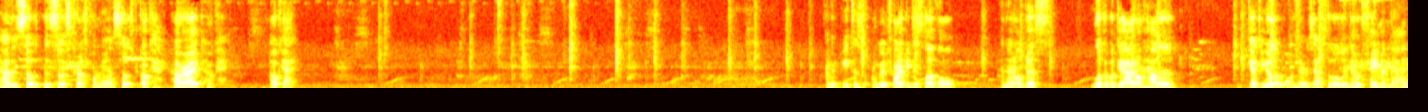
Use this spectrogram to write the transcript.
God, this is so this is so stressful, man. So okay, all right, okay, okay. I'm gonna beat this. I'm gonna try to beat this level, and then I'll just look up a guide on how to get the other one. There's absolutely no shame in that.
